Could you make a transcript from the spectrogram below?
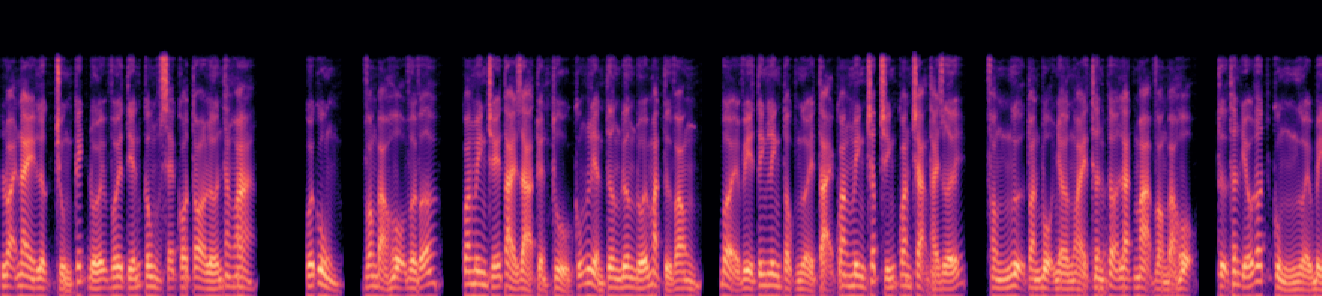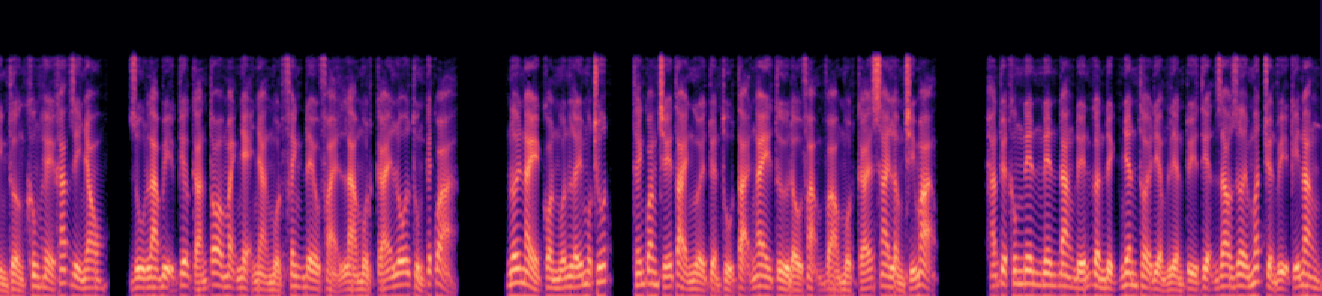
loại này lực trùng kích đối với tiến công sẽ có to lớn thăng hoa. Cuối cùng, vòng bảo hộ vừa vỡ quang minh chế tài giả tuyển thủ cũng liền tương đương đối mặt tử vong, bởi vì tinh linh tộc người tại quang minh chấp chính quan trạng thái giới, phòng ngự toàn bộ nhờ ngoài thân tợ lạt mạ vòng bảo hộ, tự thân yếu ớt cùng người bình thường không hề khác gì nhau, dù là bị kia cán to mạnh nhẹ nhàng một phanh đều phải là một cái lỗ thủng kết quả. Nơi này còn muốn lấy một chút thanh quang chế tài người tuyển thủ tại ngay từ đầu phạm vào một cái sai lầm trí mạng. Hắn tuyệt không nên nên đang đến gần địch nhân thời điểm liền tùy tiện giao rơi mất chuẩn bị kỹ năng,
